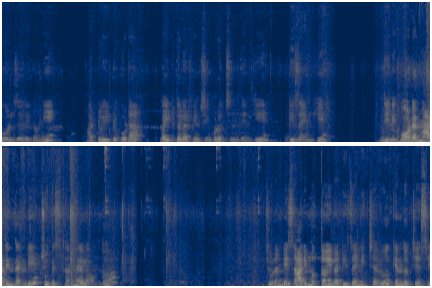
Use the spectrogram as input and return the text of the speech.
గోల్డ్ జరీలోని. అటు ఇటు కూడా వైట్ కలర్ ఫినిషింగ్ కూడా వచ్చింది దీనికి డిజైన్కి. దీనికి బార్డర్ మారిందండి. చూపిస్తాను ఎలా ఉందో. చూడండి శారీ మొత్తం ఇలా డిజైన్ ఇచ్చారు. కింద వచ్చేసి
